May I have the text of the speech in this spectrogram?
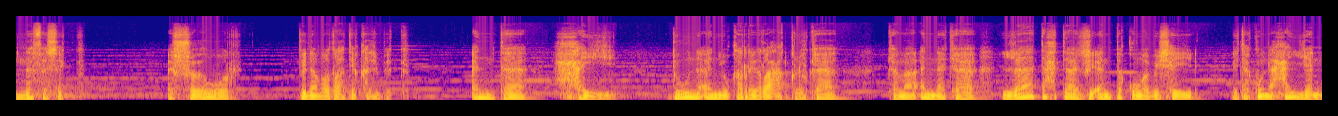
نفسك الشعور بنبضات قلبك. أنت حي دون أن يقرر عقلك كما أنك لا تحتاج لأن تقوم بشيء لتكون حيا.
